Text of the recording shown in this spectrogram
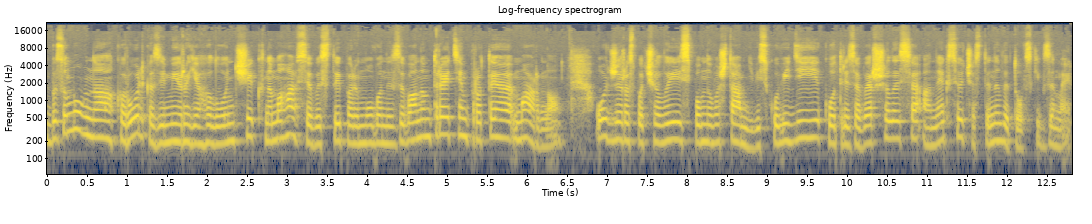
Безумовно, король Казимір Ягелончик намагався вести перемовини з Іваном III, проте марно. Отже, розпочались повноваштабні військові дії, котрі завершилися анексією частини литовських земель.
